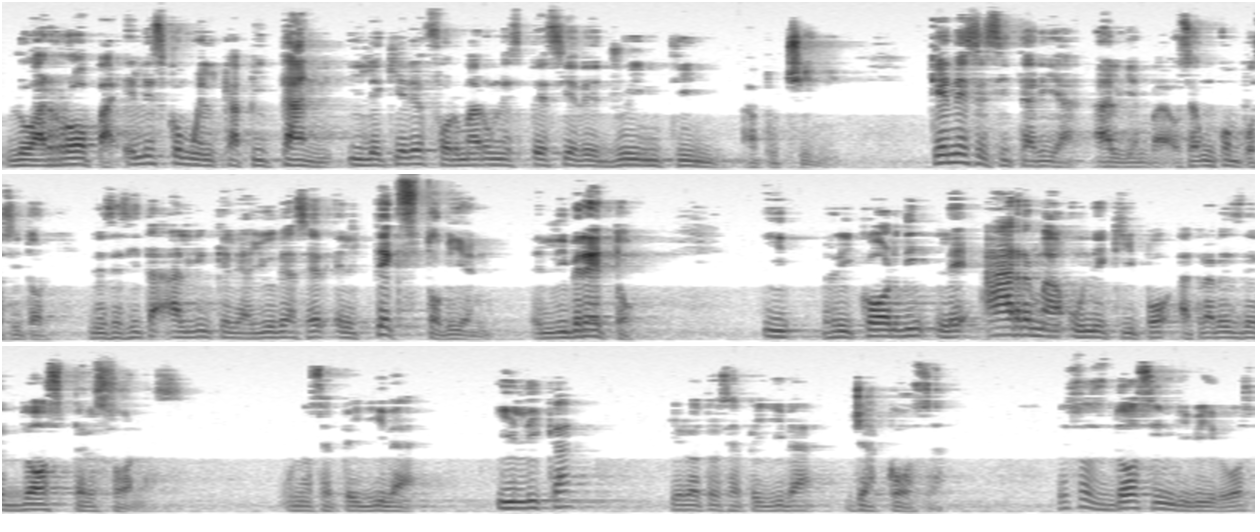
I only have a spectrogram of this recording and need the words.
lo arropa, él es como el capitán y le quiere formar una especie de Dream Team a Puccini. ¿Qué necesitaría alguien, o sea, un compositor? Necesita alguien que le ayude a hacer el texto bien, el libreto. y Ricordi le arma un equipo a través de dos personas. Uno se apellida Ílica y el otro se apellida Jacosa. Esos dos individuos,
